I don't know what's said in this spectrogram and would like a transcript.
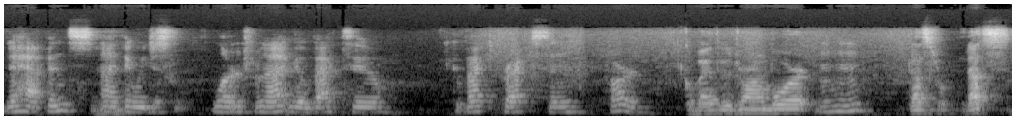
it happens. And I think we just learned from that and go back to go back to practicing hard. Go back to the drawing board. Mm-hmm. that's that's.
